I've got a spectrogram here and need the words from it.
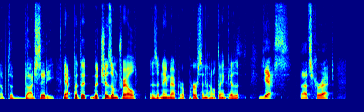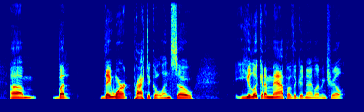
up to Dodge City. Yeah, but the the Chisholm Trail isn't named after a person. I don't think is it. Yes, that's correct. Um, but they weren't practical, and so you look at a map of the Goodnight Loving Trail.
